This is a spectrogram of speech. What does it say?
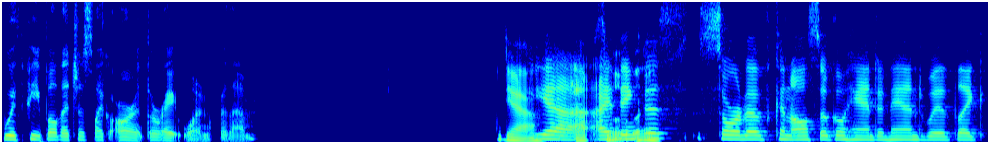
with people that just like aren't the right one for them. Yeah. Yeah. Absolutely. I think this sort of can also go hand in hand with like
